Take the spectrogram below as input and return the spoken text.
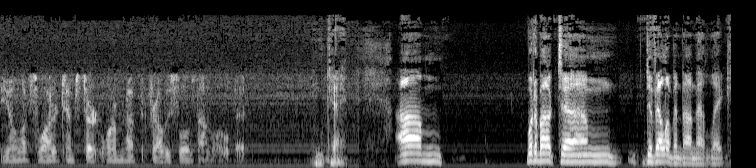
you know once the water temps start warming up, it probably slows down a little bit. Okay. Um, what about um, development on that lake?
